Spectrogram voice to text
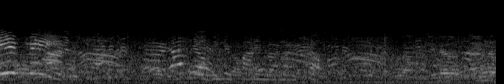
Eat me! I'll be here fine by myself. Do you know, do you know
